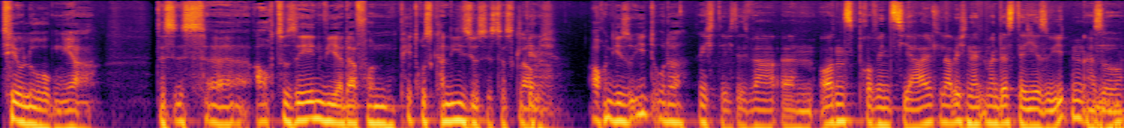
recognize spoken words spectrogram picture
Theologen, ja. Das ist äh, auch zu sehen, wie er da von Petrus Canisius ist das, glaube genau. ich. Auch ein Jesuit, oder? Richtig, das war ähm, Ordensprovinzial, glaube ich, nennt man das, der Jesuiten, also mhm.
